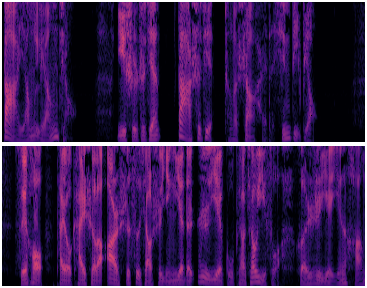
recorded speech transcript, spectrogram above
大洋两角。一时之间，大世界成了上海的新地标。随后，他又开设了二十四小时营业的日夜股票交易所和日夜银行。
